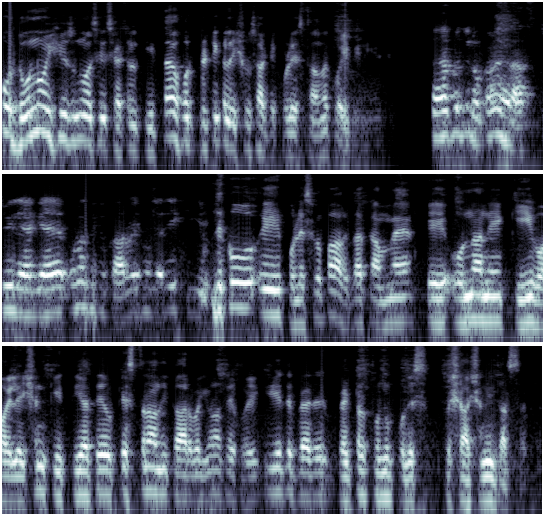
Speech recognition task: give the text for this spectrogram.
ਉਹ ਦੋਨੋਂ ਇਸ਼ੂਜ਼ ਨੂੰ ਅਸੀਂ ਸੈਟਲ ਕੀਤਾ ਹੋਰ ਪੋਲੀਟੀਕਲ ਇਸ਼ੂ ਸਾਡੇ ਕੋਲ ਇਸ ਤਰ੍ਹਾਂ ਦਾ ਕੋਈ ਵੀ ਨਹੀਂ ਹੈ ਕੁਝ ਲੋਕਾਂ ਨੂੰ ਹਿਰਾਸਤ ਵੀ ਲਿਆ ਗਿਆ ਹੈ ਉਹਨਾਂ ਦੀ ਕੋਈ ਕਾਰਵਾਈ ਹੋ ਜਾ ਰਹੀ ਕੀ ਹੈ ਦੇਖੋ ਇਹ ਪੁਲਿਸ ਵਿਭਾਗ ਦਾ ਕੰਮ ਹੈ ਕਿ ਉਹਨਾਂ ਨੇ ਕੀ ਵਾਇਓਲੇਸ਼ਨ ਕੀਤੀ ਹੈ ਤੇ ਉਹ ਕਿਸ ਤਰ੍ਹਾਂ ਦੀ ਕਾਰਵਾਈ ਉਹਨਾਂ ਤੇ ਹੋਏਗੀ ਇਹ ਤੇ ਬੈਟਰ ਤੁਹਾਨੂੰ ਪੁਲਿਸ ਪ੍ਰਸ਼ਾਸਨ ਹੀ ਦੱਸ ਸਕਦਾ।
